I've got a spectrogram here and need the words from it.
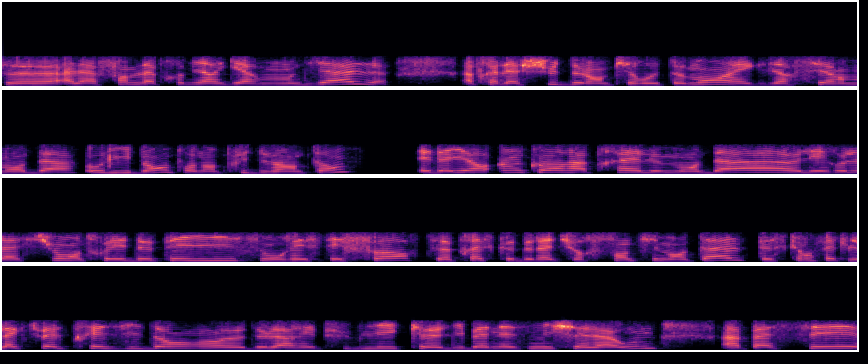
à la fin de la Première Guerre mondiale après la chute de l'Empire ottoman a exercé un mandat au Liban pendant plus de 20 ans. Et d'ailleurs, encore après le mandat, les relations entre les deux pays sont restées fortes, presque de nature sentimentale, parce qu'en fait, l'actuel président euh, de la République libanaise, Michel Aoun, a passé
